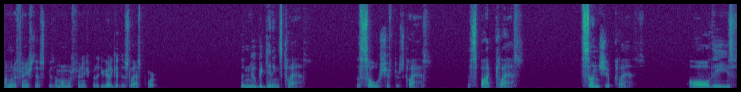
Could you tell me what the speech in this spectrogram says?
I'm going to finish this because I'm almost finished, but you got to get this last part the New Beginnings class, the Soul Shifters class, the Spot class, Sonship class. All these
